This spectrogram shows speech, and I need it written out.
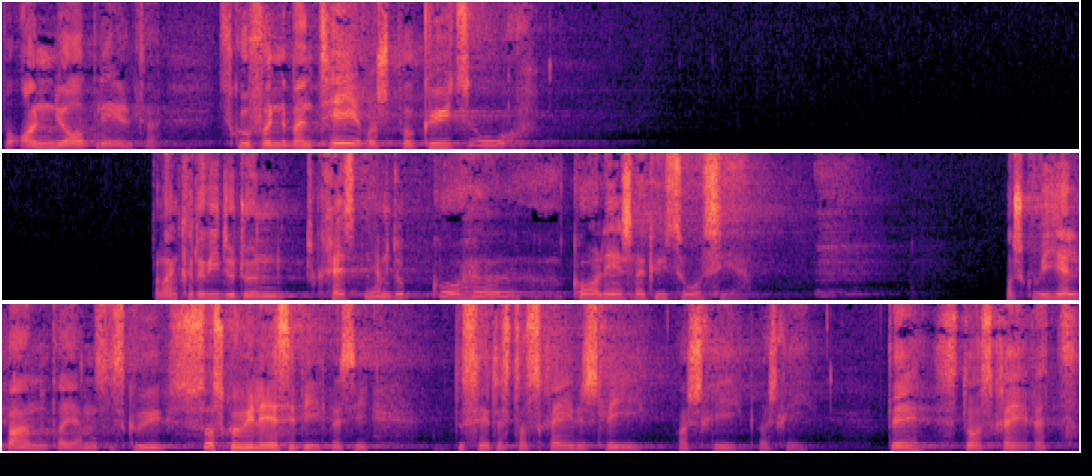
vores åndelige oplevelser, skulle fundamenteres på Guds ord. Hvordan kan du vide, at du er en kristen? Jamen, du går, går og læser, hvad Guds ord siger. Og skulle vi hjælpe andre, jamen, så skulle vi, så skulle vi læse Bibelen og sige, du ser, der står skrevet slik og slik og slik. Det står skrevet.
